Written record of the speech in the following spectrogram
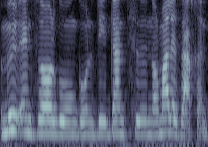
Müllentsorgung und die ganz äh, normale Sachen.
